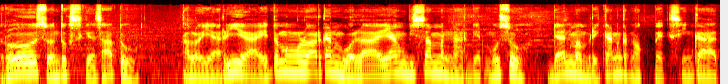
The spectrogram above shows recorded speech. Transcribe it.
Terus untuk skill 1, kalau Yaria itu mengeluarkan bola yang bisa menarget musuh dan memberikan knockback singkat.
